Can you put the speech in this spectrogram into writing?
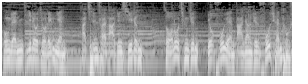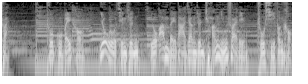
公元一六九零年，他亲率大军西征，左路清军由抚远大将军福全统帅，出古北口；右路清军由安北大将军长宁率领，出喜峰口。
